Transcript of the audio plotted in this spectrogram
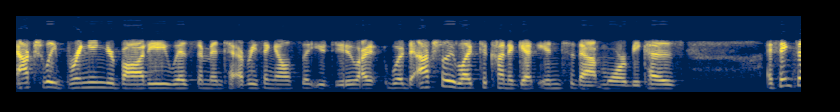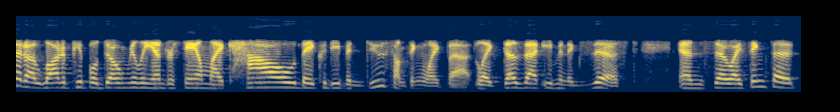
actually bringing your body wisdom into everything else that you do. I would actually like to kind of get into that more because I think that a lot of people don't really understand like how they could even do something like that. Like, does that even exist? And so I think that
